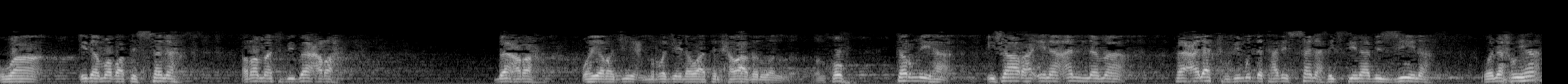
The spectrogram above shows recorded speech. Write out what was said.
وإذا مضت السنة رمت ببعرة بعرة وهي رجيع من رجيع ذوات الحوافر والخف. ترميها إشارة إلى أن ما فعلته في مدة هذه السنة في اجتناب الزينة ونحوها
